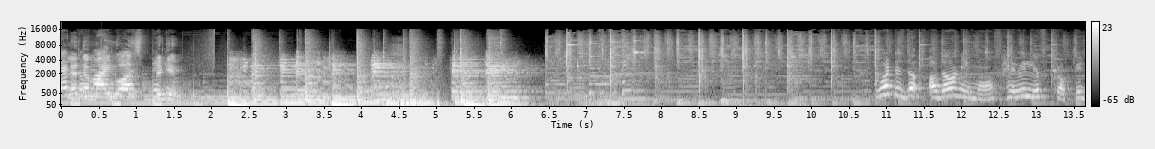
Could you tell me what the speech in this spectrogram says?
let, Let the mind wars begin. What Other name of heavy lift rocket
